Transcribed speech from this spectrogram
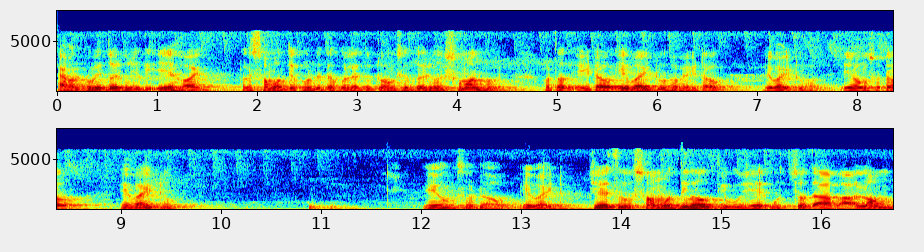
এখন ভূমির দৈর্ঘ্য যদি এ হয় তাহলে সমদ্বিখণ্ডিত করলে দুটো অংশের দৈর্ঘ্য সমান হবে। অর্থাৎ এইটাও এ বাই টু হবে, এটাও এ বাই টু হবে। এই অংশটাও এ বাই টু এই অংশটাও এ বাই টু যেহেতু সমদ্বিবাহু ত্রিভুজের উচ্চতা বা লম্ব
